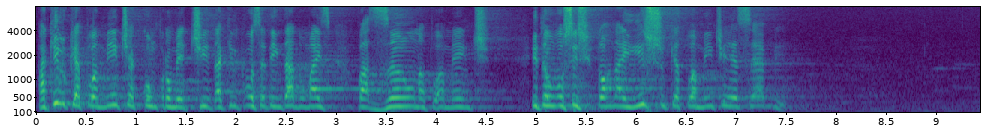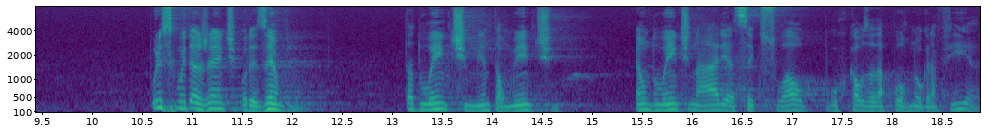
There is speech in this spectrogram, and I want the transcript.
Aquilo que a tua mente é comprometida, aquilo que você tem dado mais vazão na tua mente. Então você se torna isso que a tua mente recebe. Por isso que muita gente, por exemplo, está doente mentalmente, é um doente na área sexual por causa da pornografia.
